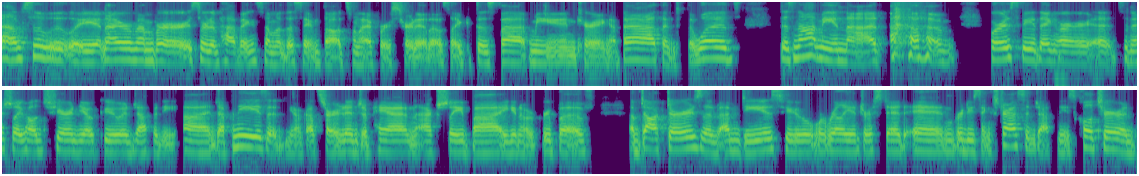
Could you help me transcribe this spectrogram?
Absolutely. And I remember sort of having some of the same thoughts when I first heard it. I was like, does that mean carrying a bath into the woods? Does not mean that. Um, forest bathing, or it's initially called shinrin-yoku in Japanese. Uh, in Japanese, you know got started in Japan actually by you know a group of of doctors and MDs who were really interested in reducing stress in Japanese culture and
